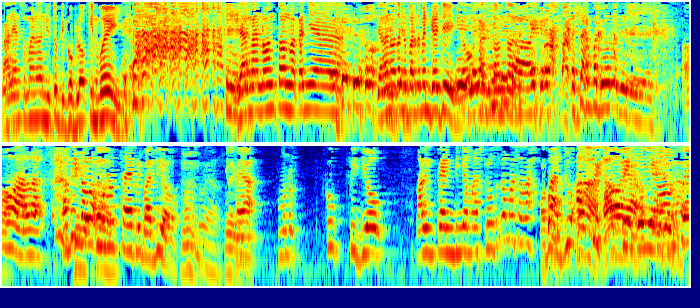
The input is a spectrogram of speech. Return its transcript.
kalian semua nonton YouTube digoblokin woi jangan nonton makanya jangan nonton departemen gaji nggak Eh, usah jangan gitu, ditonton. Ntar menurun ini. Oh alah. Tapi kalau menurut saya pribadi yo, Hmm. Ya, kayak menurutku video paling trendingnya Mas Kru itu kan masalah Outfit. baju, Ah, outfit, oh, outfit, iya, iya, iya. sampai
